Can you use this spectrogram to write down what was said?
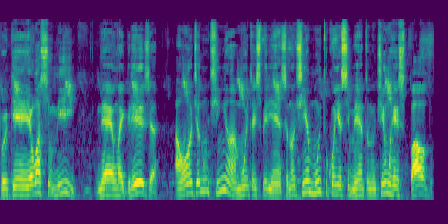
Porque eu assumi né, uma igreja onde eu não tinha muita experiência, não tinha muito conhecimento, não tinha um respaldo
